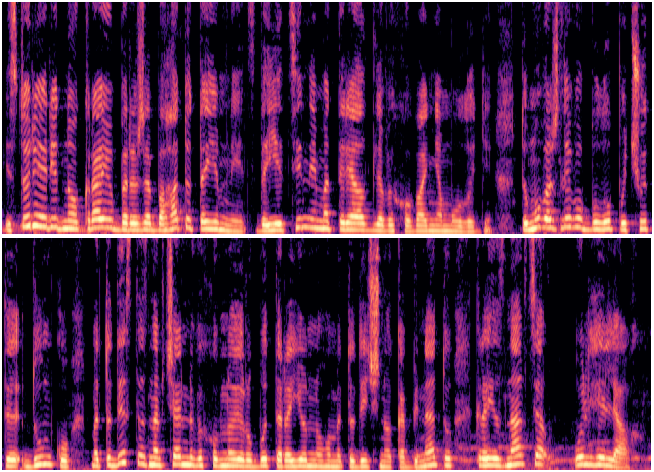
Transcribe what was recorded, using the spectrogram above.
Історія рідного краю береже багато таємниць, дає цінний матеріал для виховання молоді. Тому важливо було почути думку методиста з навчально-виховної роботи районного методичного кабінету, краєзнавця Ольги Лях.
